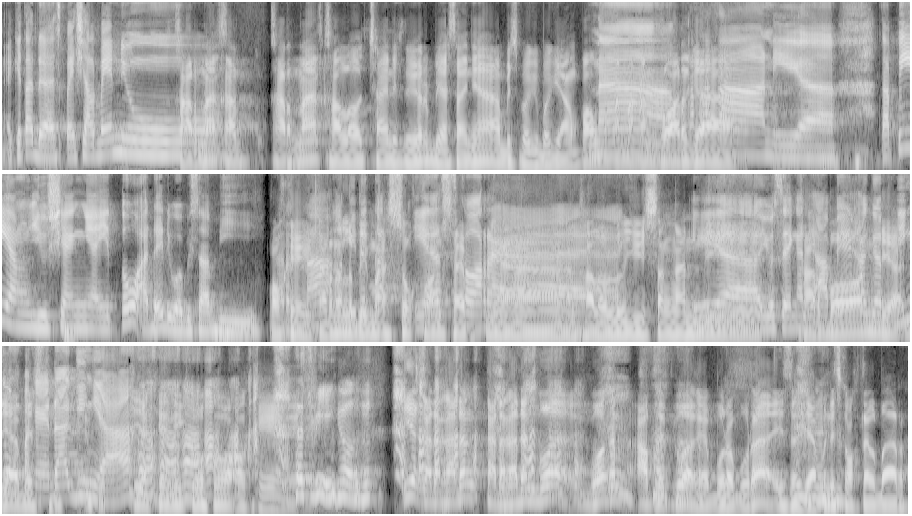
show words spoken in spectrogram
eh, kita ada special menu. Karena ka- karena kalau Chinese New Year biasanya habis bagi-bagi angpau makan-makan keluarga. Nah, makan, iya. Tapi yang Yushengnya itu ada di Wabi Sabi. Oke, karena, lebih, dekat. masuk Yes, konsepnya. Kalau lu yusengan di Iya, Yusengan di AB karbon, agak dia- bingung dia pakai daging ya. Iya, Niku. Oke. Terus bingung. Iya kadang-kadang kadang-kadang gue gua kan update gue kayak pura-pura is a Japanese cocktail bar.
